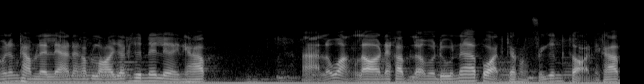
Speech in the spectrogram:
ไม่ต้องทำอะไรแล้วนะครับ รอยอดขึ้นได้เลยนะครับอ่าระหว่างรอนะครับ เรามาดูหน้าประวัติการสั่งซื้อกันก่อนนะครับ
